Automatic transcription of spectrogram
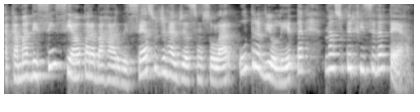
a camada essencial para barrar o excesso de radiação solar ultravioleta na superfície da Terra.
